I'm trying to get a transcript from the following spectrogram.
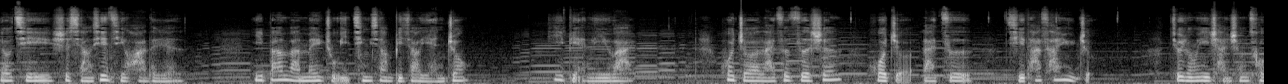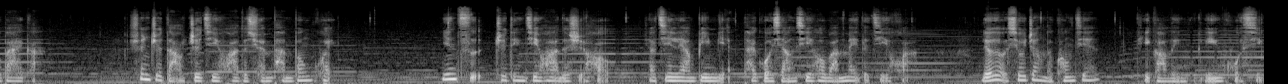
尤其是详细计划的人，一般完美主义倾向比较严重，一点例外，或者来自自身，或者来自其他参与者，就容易产生挫败感，甚至导致计划的全盘崩溃。因此，制定计划的时候，要尽量避免太过详细和完美的计划，留有修正的空间，提高灵灵活性。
